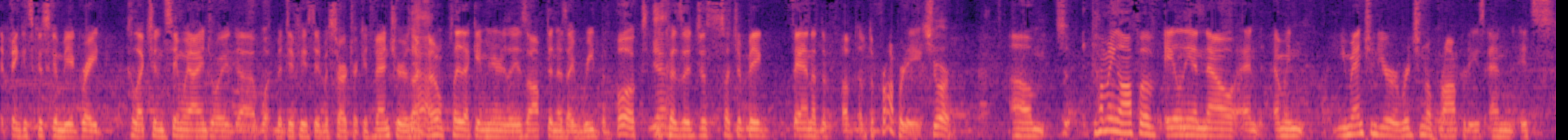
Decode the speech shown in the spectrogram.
I think it's just going to be a great collection. The same way I enjoyed uh, what Modiphius did with Star Trek Adventures. Yeah. I, I, don't play that game nearly as often as I read the books yeah. because I'm just such a big fan of the of, of the property. Sure. Um, so coming off of Alien now, and I mean, you mentioned your original properties, and it's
